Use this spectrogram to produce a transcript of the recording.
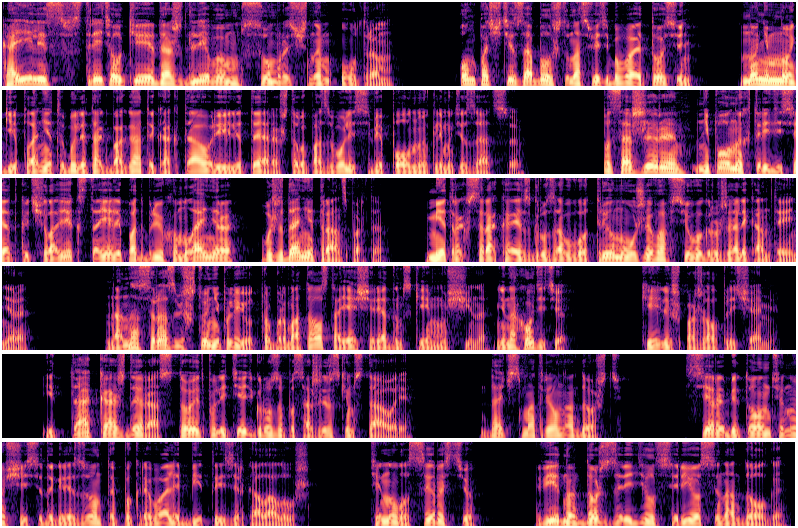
Каилис встретил Кея дождливым, сумрачным утром. Он почти забыл, что на свете бывает осень, но немногие планеты были так богаты, как Таури или Терра, чтобы позволить себе полную климатизацию. Пассажиры, неполных три десятка человек, стояли под брюхом лайнера в ожидании транспорта. Метрах в сорока из грузового трюма уже вовсю выгружали контейнеры. «На нас разве что не плюют», – пробормотал стоящий рядом с Кеем мужчина. «Не находите?» Кей лишь пожал плечами. «И так каждый раз стоит полететь грузопассажирским Стауре. Дач смотрел на дождь. Серый бетон, тянущийся до горизонта, покрывали битые зеркала луж. Тянуло сыростью. Видно, дождь зарядил всерьез и надолго.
